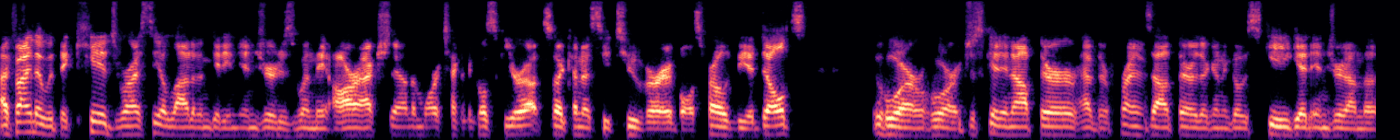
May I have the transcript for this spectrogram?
I find that with the kids where i see a lot of them getting injured is when they are actually on the more technical ski routes so i kind of see two variables probably the adults who are who are just getting out there have their friends out there they're going to go ski get injured on the,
